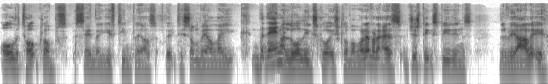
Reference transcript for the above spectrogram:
all the top clubs send their youth team players out to somewhere like but then, a lower league Scottish club or whatever it is, just to experience the reality of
